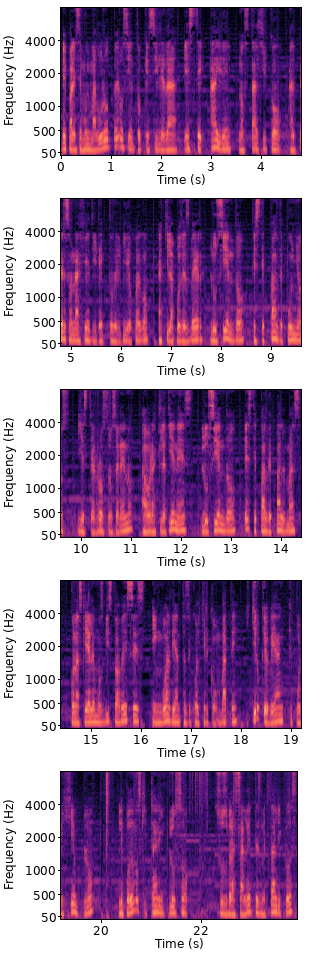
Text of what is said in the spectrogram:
me parece muy maduro, pero siento que sí le da este aire nostálgico al personaje directo del videojuego. Aquí la puedes ver luciendo este par de puños y este rostro sereno. Ahora aquí la tienes luciendo este par de palmas con las que ya lo hemos visto a veces en guardia antes de cualquier combate. Y quiero que vean que por ejemplo le podemos quitar incluso sus brazaletes metálicos.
